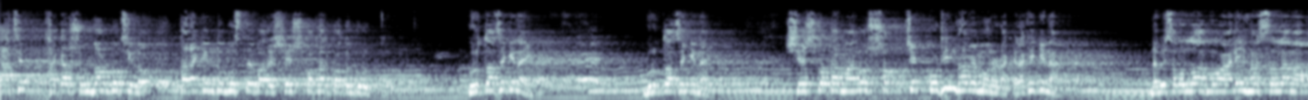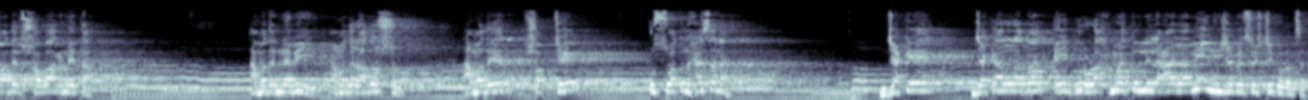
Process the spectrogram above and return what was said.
কাছে থাকার সৌভাগ্য ছিল, তারা কিন্তু বুঝতে পারে শেষ কথার কত গুরুত্ব। গুরুত্ব আছে কি নাই? গুরুত্ব আছে কি নাই? শেষ কথা মানুষ সবচেয়ে কঠিনভাবে মনে রাখে। রাখে কি না? নবী সাল আলী হাসাল্লাম আমাদের সবার নেতা, আমাদের নবী, আমাদের আদর্শ, আমাদের সবচেয়ে উসওয়াতুল হাসানা, যাকে যাকে আল্লাহ এই পুরো রহমাতুল্লিল আলামিন হিসেবে সৃষ্টি করেছেন।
